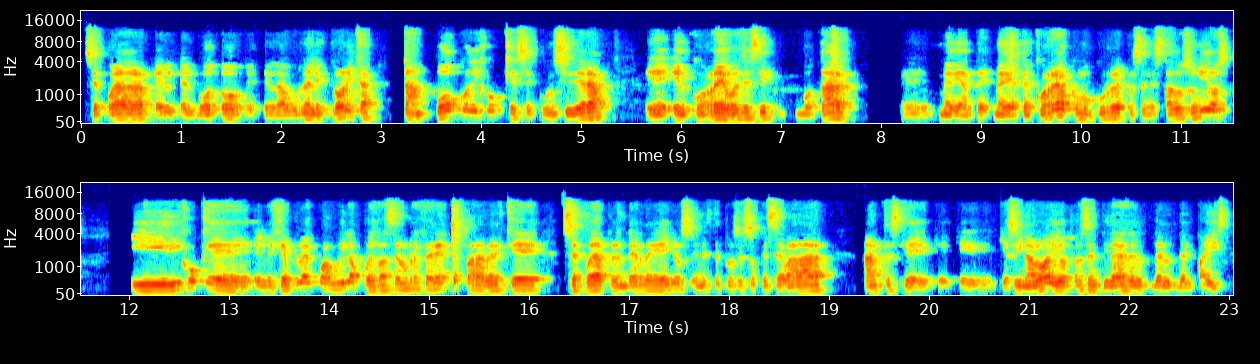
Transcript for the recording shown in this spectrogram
se pueda dar el, el voto en la urna electrónica. Tampoco dijo que se considera eh, el correo, es decir, votar eh, mediante, mediante el correo, como ocurre pues, en Estados Unidos. Y dijo que el ejemplo de Coahuila pues, va a ser un referente para ver qué se puede aprender de ellos en este proceso que se va a dar antes que, que, que Sinaloa y otras entidades del, del, del país.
